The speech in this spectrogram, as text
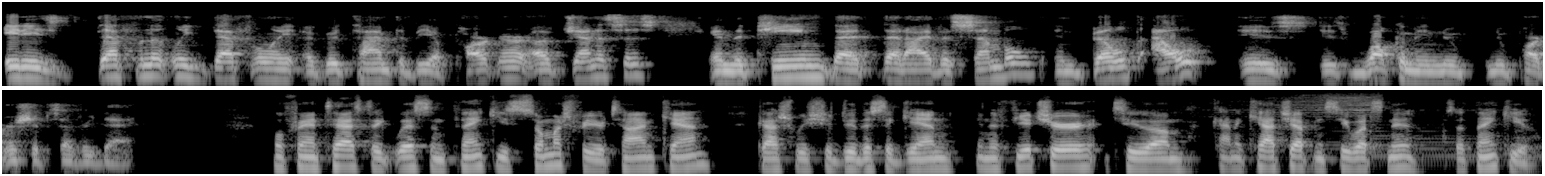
it is definitely definitely a good time to be a partner of genesys and the team that that i've assembled and built out is is welcoming new new partnerships every day. Well fantastic. Listen thank you so much for your time ken. Gosh we should do this again in the future to um, kind of catch up and see what's new. So thank you.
